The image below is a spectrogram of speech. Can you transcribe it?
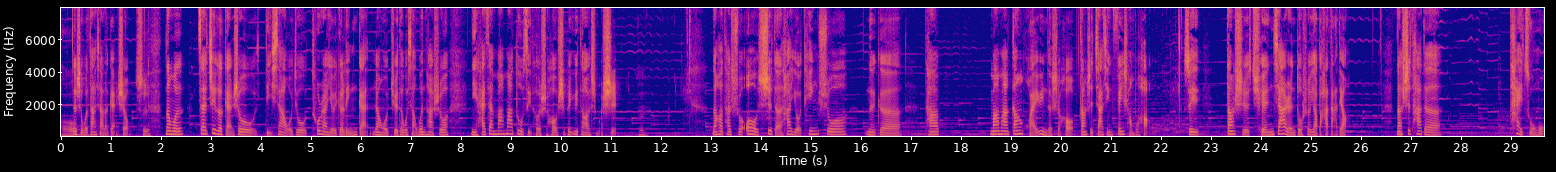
哦，那是我当下的感受。是。那么在这个感受底下，我就突然有一个灵感，让我觉得我想问他说：“你还在妈妈肚子里头的时候，是不是遇到了什么事？”嗯。然后他说：“哦，是的，他有听说那个他妈妈刚怀孕的时候，当时家境非常不好。”所以，当时全家人都说要把他打掉，那是他的太祖母，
